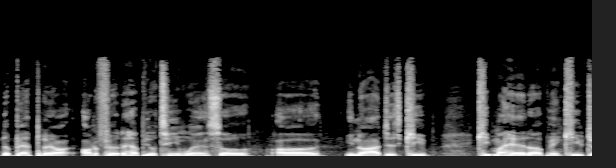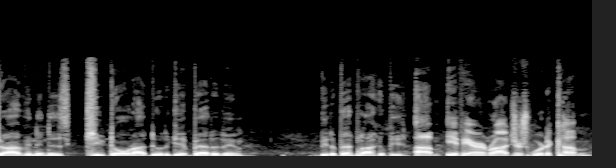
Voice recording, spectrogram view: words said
the best player on- the field to help your team win. So, uh, you know, I just keep keep my head up and keep driving and just keep doing what I do to get better and be the best player I could be. Um, if Aaron Rodgers were to come,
